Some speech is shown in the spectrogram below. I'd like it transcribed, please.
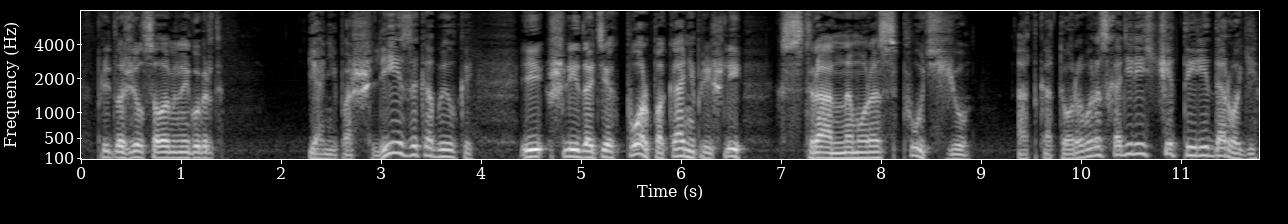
— предложил соломенный Губерт. И они пошли за кобылкой и шли до тех пор, пока не пришли к странному распутью, от которого расходились четыре дороги.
